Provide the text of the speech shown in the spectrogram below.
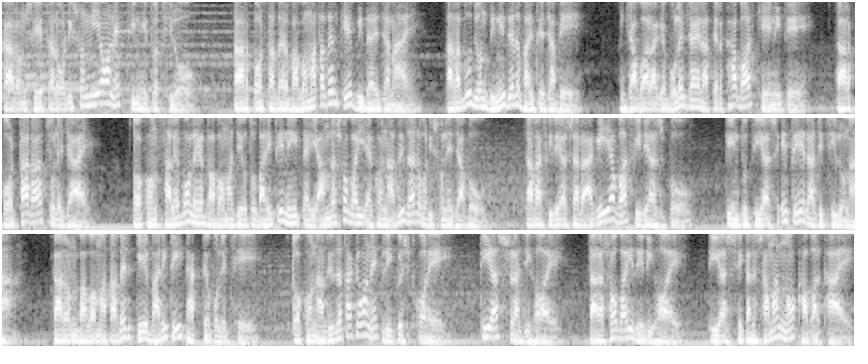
কারণ সে তার অডিশন নিয়ে অনেক চিহ্নিত ছিল। তারপর তাদের বাবা মা তাদেরকে বিদায় জানায়। তারা দুজন দিনীদের বাড়িতে যাবে। যাবার আগে বলে যায় রাতের খাবার খেয়ে নিতে। তারপর তারা চলে যায়। তখন সালে বলে, বাবা মা যেহেতু বাড়িতে নেই, তাই আমরা সবাই এখন আজিজার অডিশনে যাব। তারা ফিরে আসার আগেই আবার ফিরে আসব। কিন্তু তিয়াস এতে রাজি ছিল না। কারণ বাবা মা তাদেরকে বাড়িতেই থাকতে বলেছে। তখন আজিজা তাকে অনেক রিকোয়েস্ট করে। তিয়াস রাজি হয়। তারা সবাই রেডি হয়। তিয়াস সেখানে সামান্য খাবার খায়।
